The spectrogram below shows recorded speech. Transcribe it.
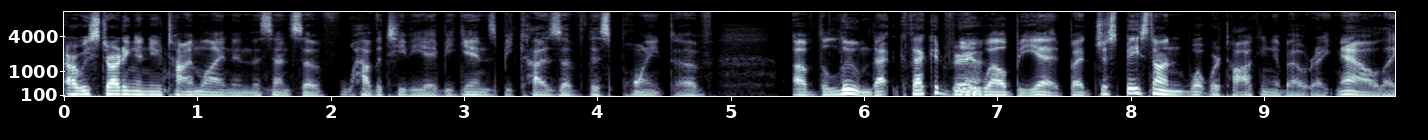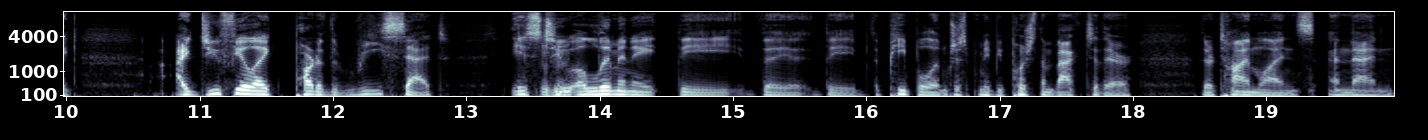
are we starting a new timeline in the sense of how the TVA begins because of this point of of the loom? That that could very yeah. well be it. But just based on what we're talking about right now, like I do feel like part of the reset is to mm-hmm. eliminate the the the the people and just maybe push them back to their their timelines and then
